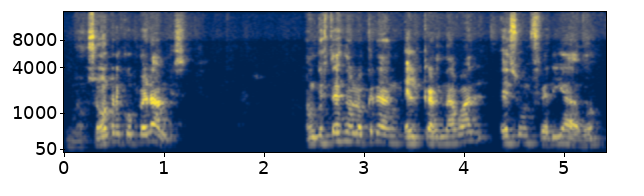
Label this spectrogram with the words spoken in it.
No son recuperables. Aunque ustedes no lo crean, el carnaval es un feriado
